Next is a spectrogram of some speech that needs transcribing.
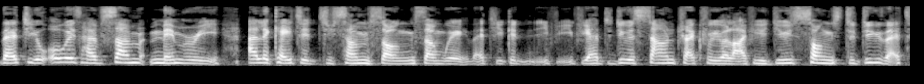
That you'll always have some memory allocated to some song somewhere that you can, if, if you had to do a soundtrack for your life, you'd use songs to do that.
